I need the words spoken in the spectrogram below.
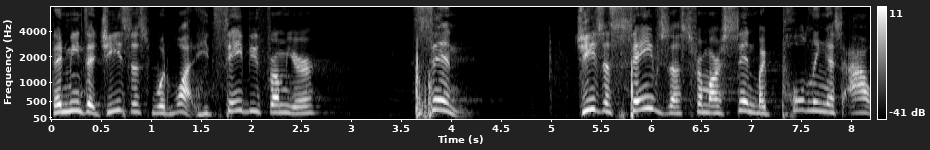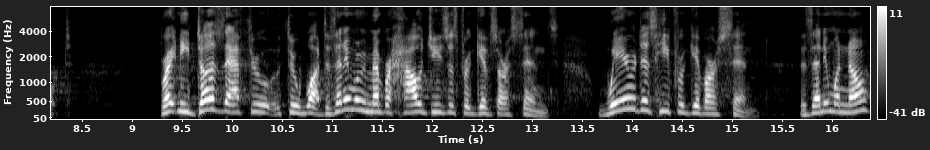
That means that Jesus would what? He'd save you from your sin. Jesus saves us from our sin by pulling us out. Right? And he does that through, through what? Does anyone remember how Jesus forgives our sins? Where does he forgive our sin? Does anyone know?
